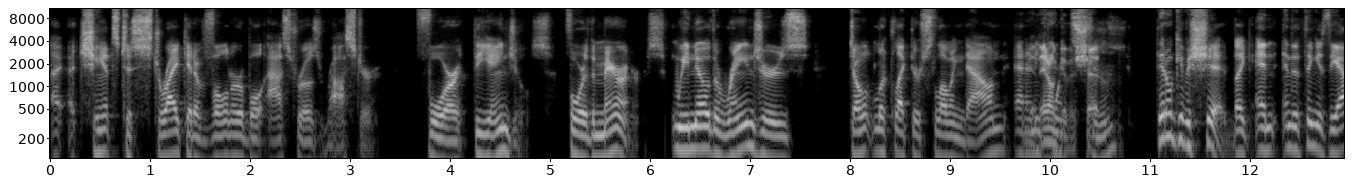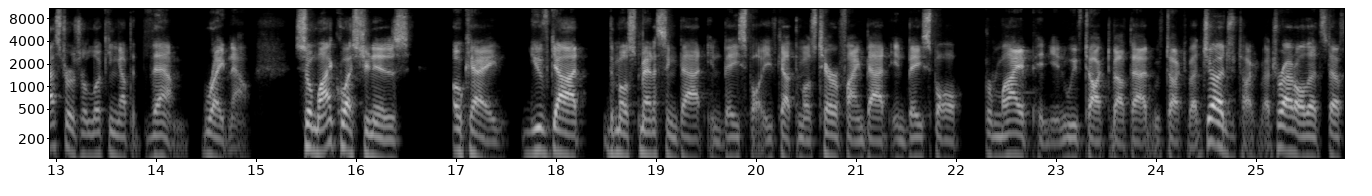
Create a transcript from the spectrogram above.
a, a, chance to strike at a vulnerable Astros roster. for the Angels, for the Mariners. We know the Rangers don't look like they're slowing down at Yeah, any they don't point give a shit. soon. They don't give a shit. Like, and and the thing is, the Astros are looking up at them right now. So my question is, okay, you've got the most menacing bat in baseball. You've got the most terrifying bat in baseball, for my opinion. We've talked about that. We've talked about Judge. We've talked about Trout, all that stuff.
